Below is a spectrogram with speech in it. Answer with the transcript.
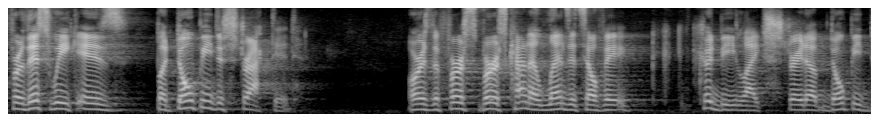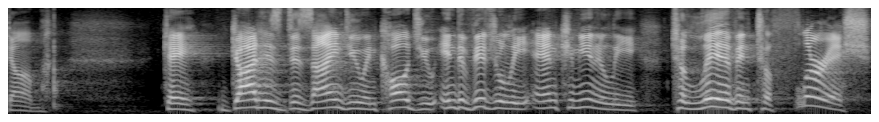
for this week is, But Don't Be Distracted. Or as the first verse kind of lends itself, it could be like straight up, Don't be dumb. Okay, God has designed you and called you individually and communally to live and to flourish,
